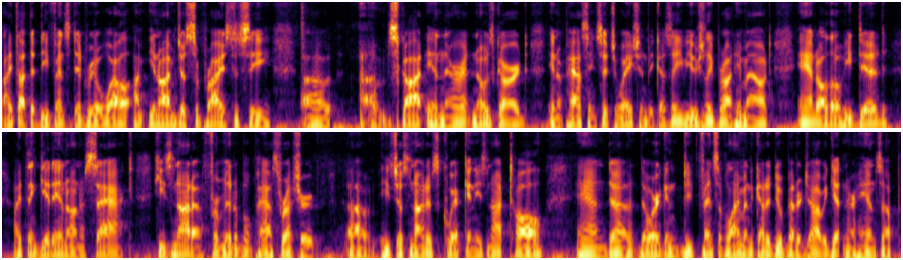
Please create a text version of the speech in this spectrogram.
I thought the defense did real well. I'm, you know, I'm just surprised to see uh, um, Scott in there at nose guard in a passing situation because they've usually brought him out. And although he did, I think, get in on a sack, he's not a formidable pass rusher. Uh, he's just not as quick and he's not tall. And uh, the Oregon defensive linemen have got to do a better job of getting their hands up.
